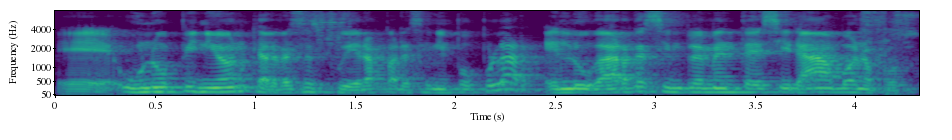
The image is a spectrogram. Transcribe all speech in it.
eh, una opinión que a veces pudiera parecer impopular, en lugar de simplemente decir, ah, bueno, pues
